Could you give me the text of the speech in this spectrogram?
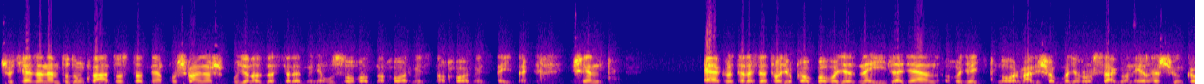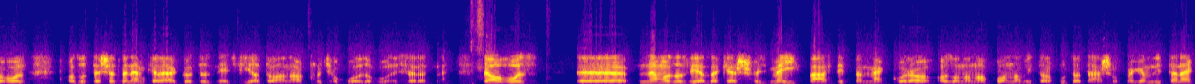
És hogyha ezen nem tudunk változtatni, akkor sajnos ugyanaz lesz eredménye 26-nak, 30-nak, 34-nek. És én elkötelezett vagyok abban, hogy ez ne így legyen, hogy egy normálisabb Magyarországon élhessünk, ahol adott esetben nem kell elköltözni egy fiatalnak, hogyha boldogulni szeretne. De ahhoz nem az az érdekes, hogy melyik párt éppen mekkora azon a napon, amit a kutatások megemlítenek,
